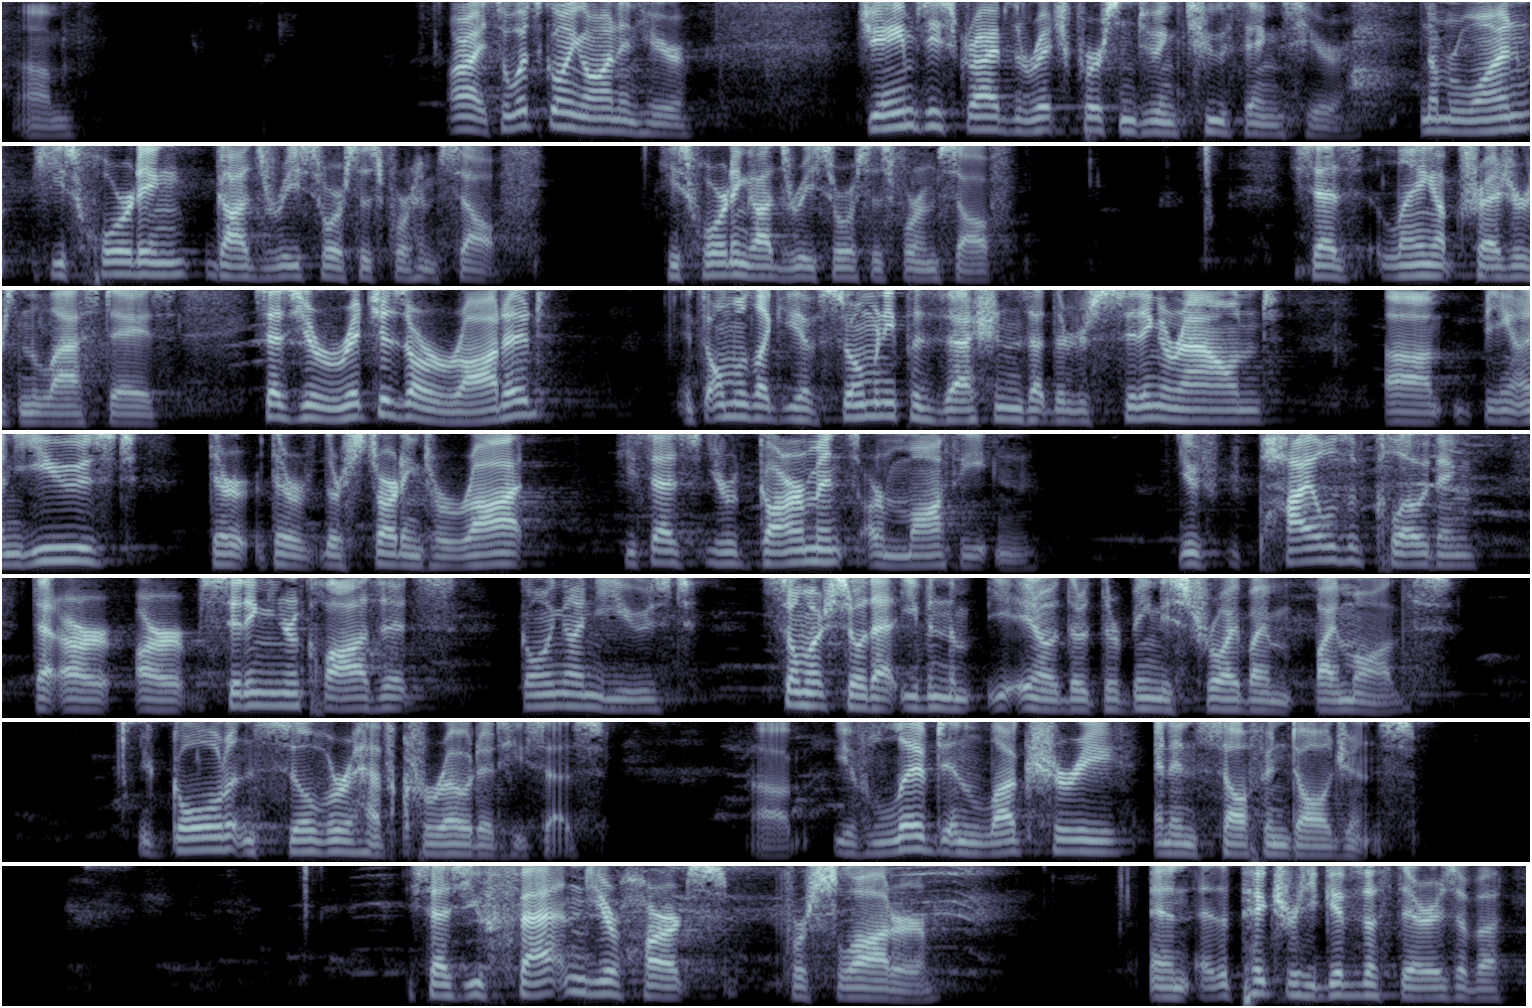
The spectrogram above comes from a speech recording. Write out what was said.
Um, all right, so what's going on in here? James describes the rich person doing two things here. Number one, he's hoarding God's resources for himself. He's hoarding God's resources for himself. He says, laying up treasures in the last days. He says, Your riches are rotted. It's almost like you have so many possessions that they're just sitting around, um, being unused. They're, they're, they're starting to rot. He says, Your garments are moth eaten. You have piles of clothing. that are, are sitting in your closets, going unused, so much so that even the, you know, they're, they're being destroyed by, by moths. Your gold and silver have corroded, he says. Uh, you've lived in luxury and in self indulgence. He says, You fattened your hearts for slaughter. And the picture he gives us there is of a,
